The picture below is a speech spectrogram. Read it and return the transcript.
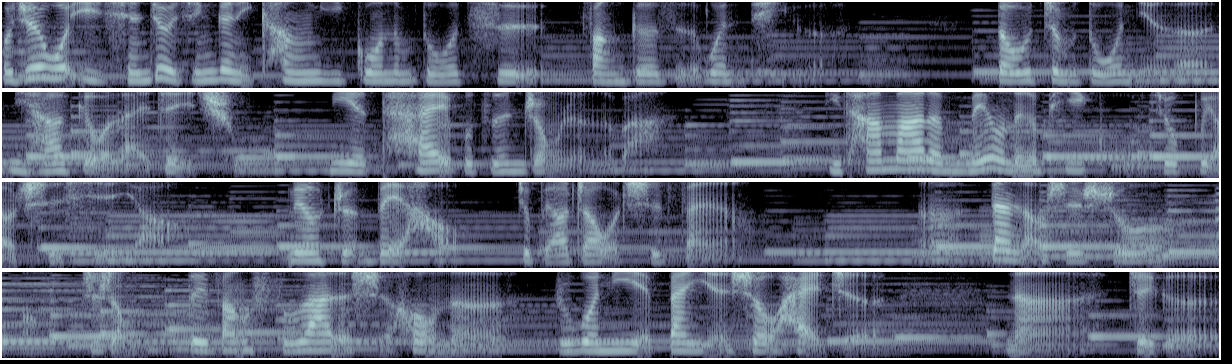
我觉得我以前就已经跟你抗议过那么多次放鸽子的问题了，都这么多年了，你还要给我来这一出，你也太不尊重人了吧！你他妈的没有那个屁股就不要吃泻药，没有准备好就不要找我吃饭啊！嗯，但老实说，这种对方俗辣的时候呢，如果你也扮演受害者，那这个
